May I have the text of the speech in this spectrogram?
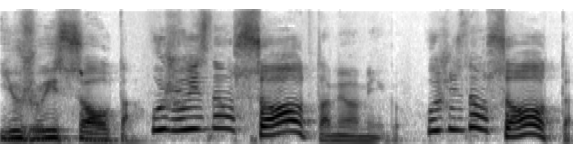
e o juiz solta. O juiz não solta, meu amigo. O juiz não solta.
